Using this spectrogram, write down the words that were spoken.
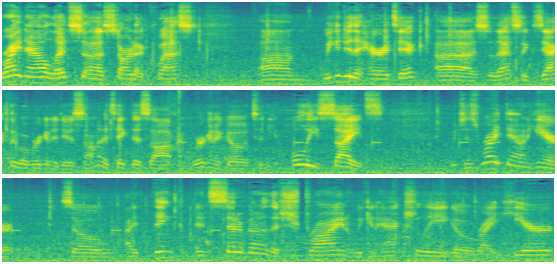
right now, let's uh, start a quest. Um, we can do the heretic, uh, so that's exactly what we're going to do. So I'm going to take this off, and we're going to go to the holy sites which is right down here. So I think instead of going to the shrine, we can actually go right here.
